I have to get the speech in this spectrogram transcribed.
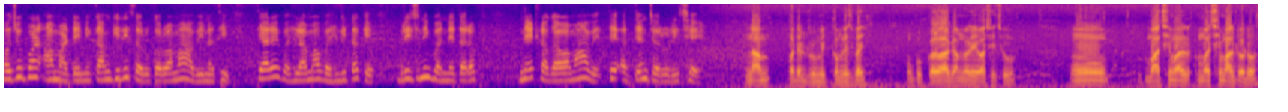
હજુ પણ આ માટેની કામગીરી શરૂ કરવામાં આવી નથી. ત્યારે વહેલામાં વહેલી તકે બ્રિજની બંને તરફ નેટ લગાવવામાં આવે તે અત્યંત જરૂરી છે. નામ પટેલ રૂમિક કમલેશભાઈ. હું કુકરવા ગામનો રહેવાસી છું. હું માછીમાર મચ્છી મારતો હતો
